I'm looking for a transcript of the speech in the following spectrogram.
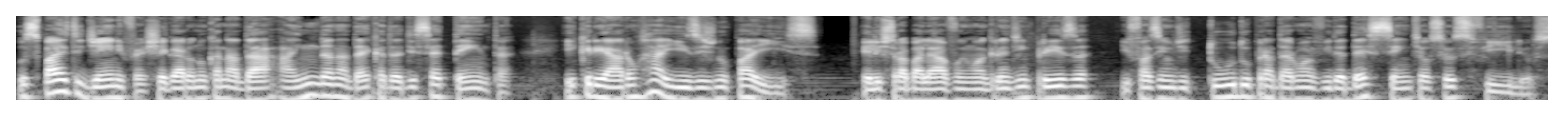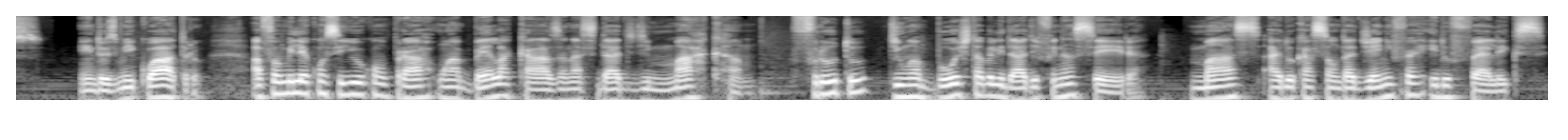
Os pais de Jennifer chegaram no Canadá ainda na década de 70 e criaram raízes no país. Eles trabalhavam em uma grande empresa e faziam de tudo para dar uma vida decente aos seus filhos. Em 2004, a família conseguiu comprar uma bela casa na cidade de Markham, fruto de uma boa estabilidade financeira. Mas a educação da Jennifer e do Félix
